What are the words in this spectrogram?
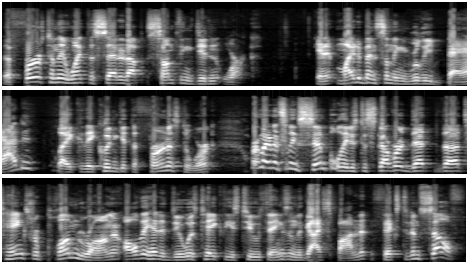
The first time they went to set it up, something didn't work. And it might have been something really bad, like they couldn't get the furnace to work, or it might have been something simple. They just discovered that the tanks were plumbed wrong, and all they had to do was take these two things, and the guy spotted it and fixed it himself.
